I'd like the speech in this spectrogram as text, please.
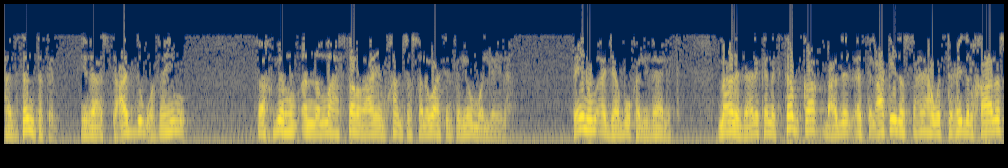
هذا تنتقل إذا استعدوا وفهموا فأخبرهم أن الله افترض عليهم خمس صلوات في اليوم والليلة. فإنهم أجابوك لذلك. معنى ذلك أنك تبقى بعد العقيدة الصحيحة والتوحيد الخالص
